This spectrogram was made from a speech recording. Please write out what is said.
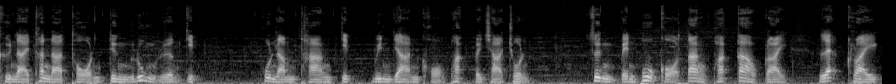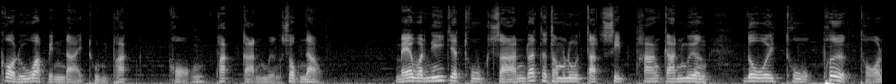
คือนายธนาธรจึงรุ่งเรืองกิจ ผู้นำทางจิตวิญญาณของพรรคประชาชน ซึ่งเป็นผู้ก่อตั้งพรรคก้าวไกล และใครก็รู้ว่าเป็นนายทุนพรรคของพรรคการเมืองส้มเน่า แม้วันนี้จะถูกสารรัฐธรรมนูญตัดสิทธิ์ทางการเมือง โดยถูกเพิกถอน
